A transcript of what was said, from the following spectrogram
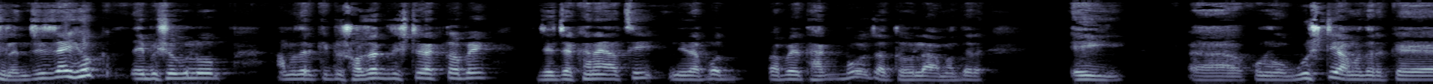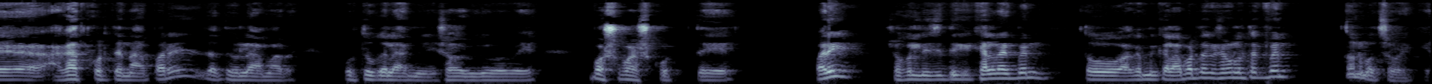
ছিলেন। যে যাই হোক, এই বিষয়গুলো আমাদেরকে একটু সজাগ দৃষ্টি রাখতে হবে। যে যেখানে আছি, নিরাপদভাবে থাকব, যাতে হলে আমাদের এই কোনো গোষ্ঠী আমাদেরকে আঘাত করতে না পারে, যাতে হলে আমার পর্তুগালে আমি স্বাভাবিকভাবে বসবাস করতে পারি। সকলে নিজের দিকে খেয়াল রাখবেন। তো আগামীকাল আবার থেকে সকলে থাকবেন। ধন্যবাদ সবাইকে।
